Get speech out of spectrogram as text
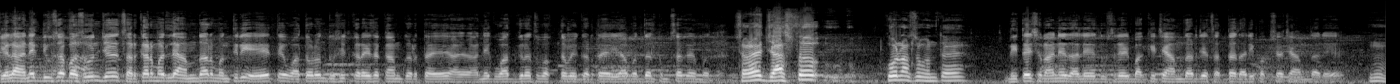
गेल्या अनेक दिवसापासून जे सरकारमधले आमदार मंत्री आहे ते वातावरण दूषित करायचं काम करत आहे अनेक वादग्रस्त वक्तव्य करत आहे याबद्दल तुमचं काय मत सगळ्यात जास्त कोण असं म्हणतं आहे नितेश राणे झाले दुसरे बाकीचे आमदार जे सत्ताधारी पक्षाचे आमदार आहे.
